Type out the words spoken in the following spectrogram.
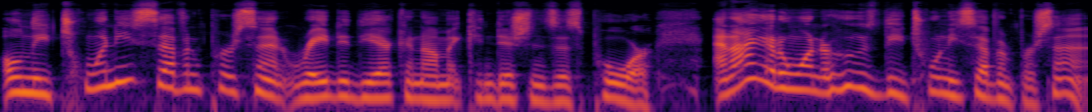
Only 27% rated the economic conditions as poor. And I got to wonder who's the 27%?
